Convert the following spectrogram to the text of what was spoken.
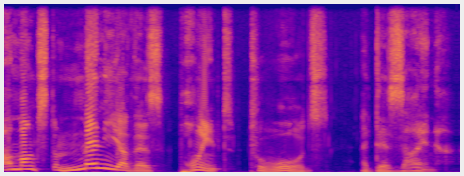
amongst many others, point towards a designer.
